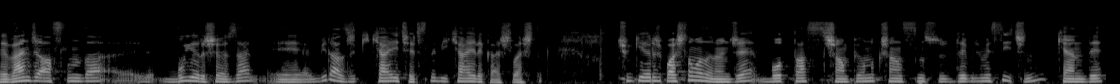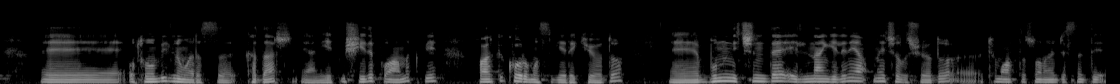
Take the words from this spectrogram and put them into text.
Ve bence aslında e, bu yarışa özel e, birazcık hikaye içerisinde bir hikayeyle karşılaştık. Çünkü yarış başlamadan önce Bottas şampiyonluk şansını sürdürebilmesi için kendi e, otomobil numarası kadar yani 77 puanlık bir farkı koruması gerekiyordu. E, bunun için de elinden geleni yapmaya çalışıyordu. E, tüm hafta sonu öncesinde de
